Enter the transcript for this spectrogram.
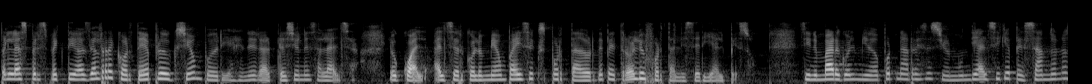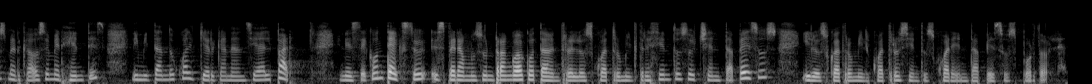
pero las perspectivas del recorte de producción podría generar presiones al alza, lo cual, al ser Colombia un país exportador de petróleo, fortalecería el peso. Sin embargo, el miedo por una recesión mundial sigue pesando en los mercados emergentes, limitando cualquier ganancia del par. En este contexto, esperamos un rango acotado entre los 4.380 pesos y los 4.440 pesos por dólar.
